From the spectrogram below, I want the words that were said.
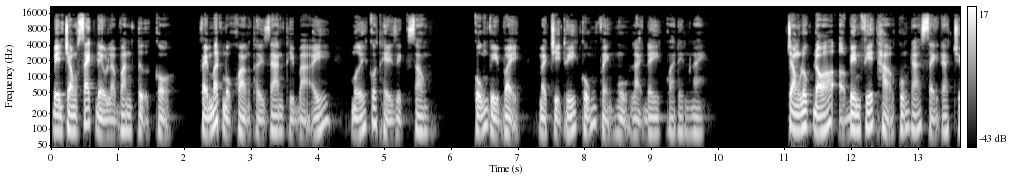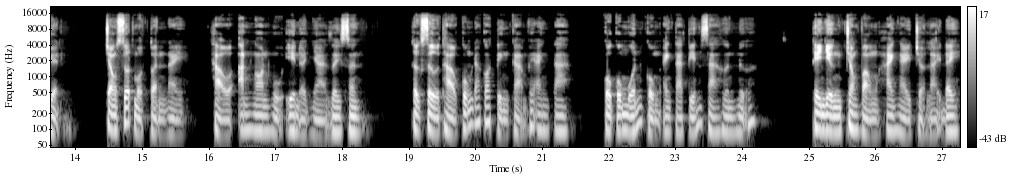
Bên trong sách đều là văn tự cổ, phải mất một khoảng thời gian thì bà ấy mới có thể dịch xong. Cũng vì vậy mà chị Thúy cũng phải ngủ lại đây qua đêm nay. Trong lúc đó ở bên phía Thảo cũng đã xảy ra chuyện. Trong suốt một tuần này, Thảo ăn ngon ngủ yên ở nhà jason. Thực sự Thảo cũng đã có tình cảm với anh ta. Cô cũng muốn cùng anh ta tiến xa hơn nữa Thế nhưng trong vòng hai ngày trở lại đây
